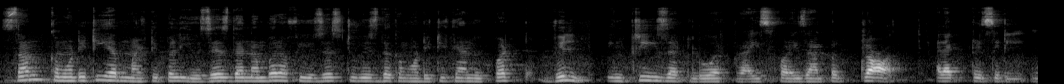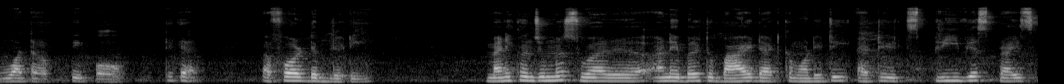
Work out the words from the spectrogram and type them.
some commodity have multiple uses the number of uses to which the commodity can be put will increase at lower price for example cloth electricity water paper ठीक है affordability Many consumers who are uh, unable to buy that commodity at its previous price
